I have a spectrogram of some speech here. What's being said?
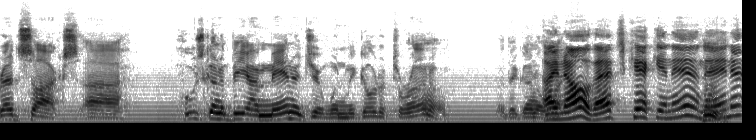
Red Sox, uh, who's going to be our manager when we go to Toronto? Are they going to? I know, that's kicking in, ain't it?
